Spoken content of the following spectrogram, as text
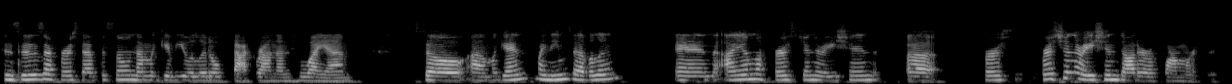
since this is our first episode, I'm going to give you a little background on who I am. So, um, again, my name is Evelyn, and I am a first generation, uh, first, first generation daughter of farm workers.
